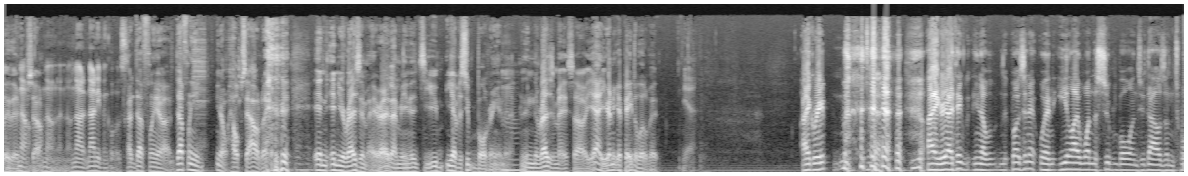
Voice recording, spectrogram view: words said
no either. no so no no no not not even close. that definitely uh, definitely you know helps out in in your resume, right? I mean, it's you you have a Super Bowl ring in, Mm. it, in the resume, so yeah, you're gonna get paid a little bit. yeah, I agree. I agree. I think you know, wasn't it when Eli won the Super Bowl in 2012?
